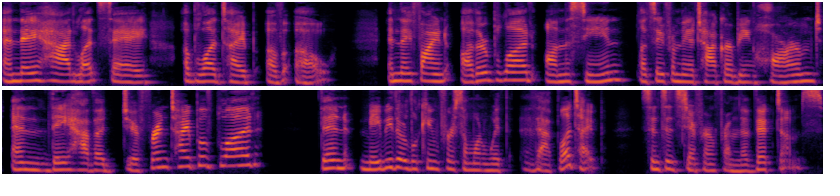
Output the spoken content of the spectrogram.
and they had, let's say, a blood type of O, and they find other blood on the scene, let's say from the attacker being harmed, and they have a different type of blood, then maybe they're looking for someone with that blood type since it's different from the victims.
